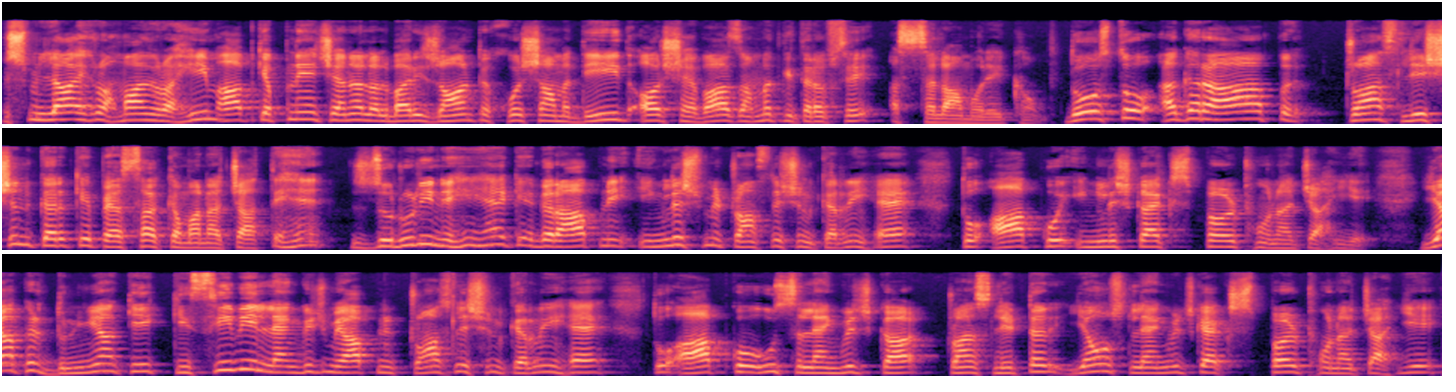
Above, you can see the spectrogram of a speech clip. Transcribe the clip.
بسم اللہ الرحمن الرحیم۔ آپ کے اپنے چینل الباری زون پہ خوش آمدید اور شہباز احمد کی طرف سے السلام علیکم۔ دوستو، اگر آپ ٹرانسلیشن کر کے پیسہ کمانا چاہتے ہیں ضروری نہیں ہے کہ اگر آپ نے انگلش میں ٹرانسلیشن کرنی ہے تو آپ کو انگلش کا ایکسپرٹ ہونا چاہیے یا پھر دنیا کی کسی بھی لینگویج میں آپ نے ٹرانسلیشن کرنی ہے تو آپ کو اس لینگویج کا ٹرانسلیٹر یا اس لینگویج کا ایکسپرٹ ہونا چاہیے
